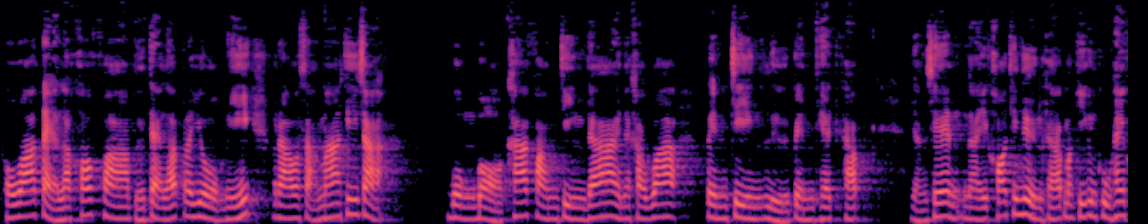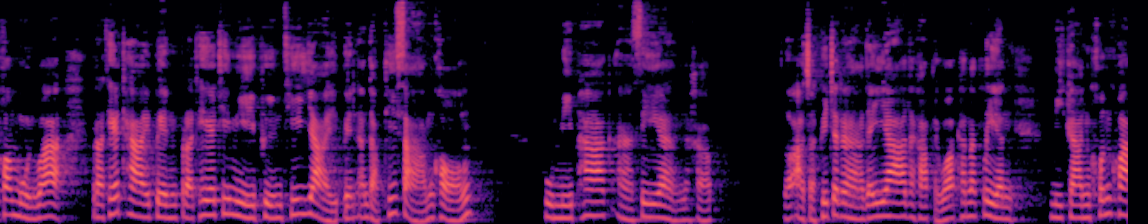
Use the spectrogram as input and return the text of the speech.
เพราะว่าแต่ละข้อความหรือแต่ละประโยคนี้เราสามารถที่จะบ่งบอกค่าความจริงได้นะครับว่าเป็นจริงหรือเป็นเท็จครับ อย่างเช่นในข้อที่1ครับเมื่อกี้คุณครูให้ข้อมูลว่า ประเทศไทยเป็นประเทศที่มีพื้นที่ใหญ่เป็นอันดับที่ 3 ของภูมิภาคอาเซียนนะครับ เราอาจจะพิจารณาได้ยากนะครับ แต่ว่าถ้านักเรียนมีการค้นคว้า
